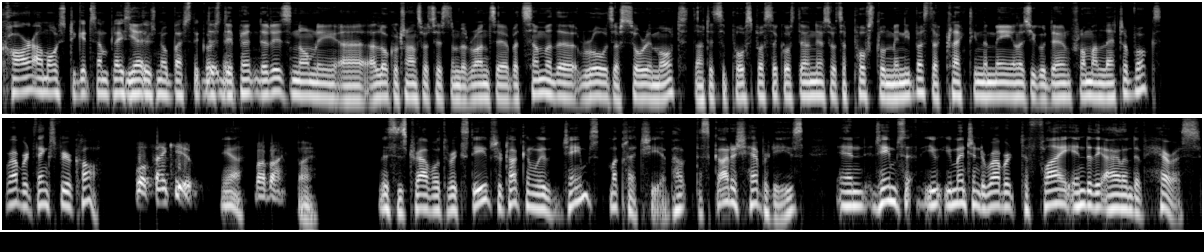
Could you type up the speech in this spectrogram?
car almost to get someplace Yeah, if there's no bus that goes Th- there? there is normally a, a local transport system that runs there, but some of the roads are so remote that it's a post bus that goes down there. So it's a postal minibus. They're collecting the mail as you go down from a letterbox. Robert, thanks for your call. Well, thank you. Yeah. Bye bye. Bye. This is Travel with Rick Steves. We're talking with James McLetchie about the Scottish Hebrides. And James, you, you mentioned to Robert to fly into the island of Harris.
